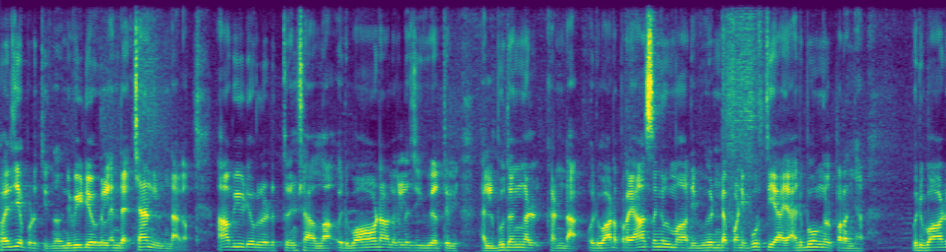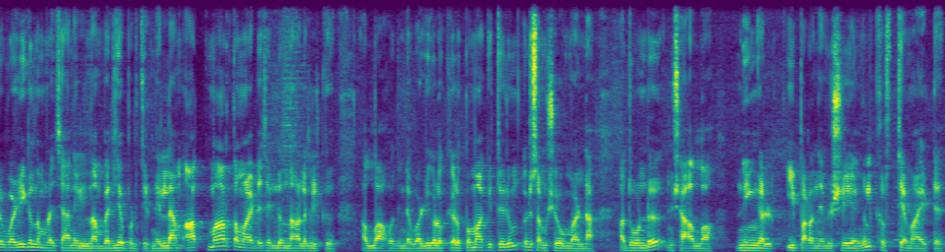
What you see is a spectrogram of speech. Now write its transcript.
പരിചയപ്പെടുത്തിയിരുന്നു. അതിന്റെ വീഡിയോകൾ എന്റെ ചാനലിലുണ്ടാകാം ആ വീഡിയോകൾ എടുത്ത് ഇൻഷാല്ല ഒരുപാട് ആളുകളുടെ ജീവിതത്തിൽ അത്ഭുതങ്ങൾ കണ്ട ഒരുപാട് പ്രയാസങ്ങൾ മാറി വീടിന്റെ പണി പൂർത്തിയായ അനുഭവങ്ങൾ പറഞ്ഞ ഒരുപാട് വഴികൾ നമ്മുടെ ചാനലിൽ നാം പരിചയപ്പെടുത്തിയിട്ടുണ്ട്. എല്ലാം ആത്മാർത്ഥമായിട്ട് ചെല്ലുന്ന ആളുകൾക്ക് അള്ളാഹു അതിന്റെ വഴികളൊക്കെ എളുപ്പമാക്കി തരും. ഒരു സംശയവും വേണ്ട. അതുകൊണ്ട് ഇൻഷാ അള്ളാഹ് നിങ്ങൾ ഈ പറഞ്ഞ വിഷയങ്ങൾ കൃത്യമായിട്ട്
